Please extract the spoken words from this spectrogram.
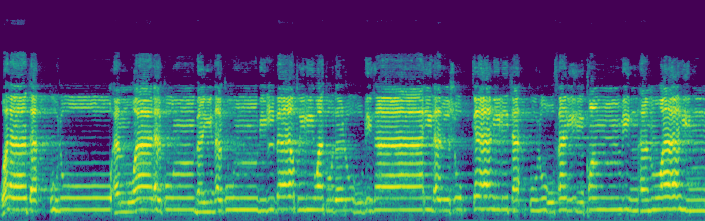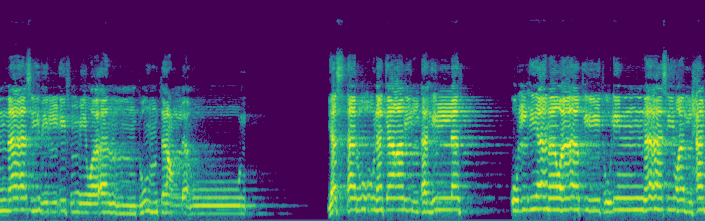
ولا تأكلوا أموالكم بينكم بالباطل وتدلوا بها إلى الحكام لتأكلوا فريقا من أموال الناس بالإثم وأنتم تعلمون. يسألونك عن الأهلة قل هي مواقيت للناس والحج.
